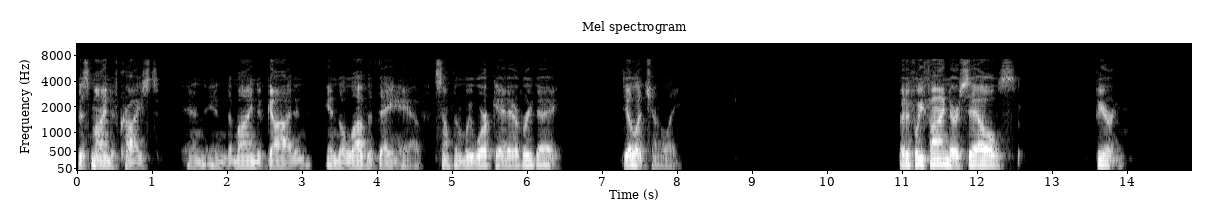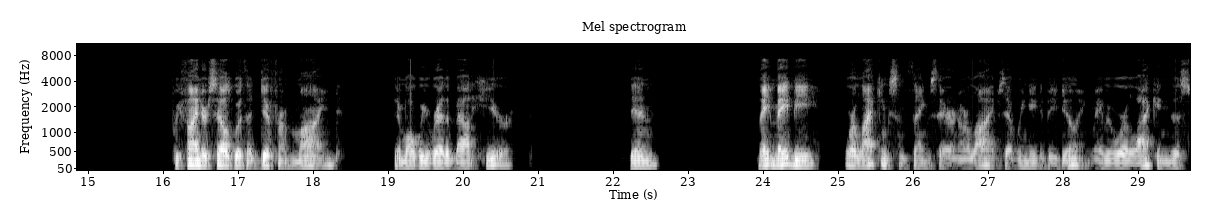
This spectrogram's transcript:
this mind of Christ and, and the mind of God and, and the love that they have. It's something we work at every day, diligently. But if we find ourselves fearing, if we find ourselves with a different mind than what we read about here, then may, maybe we're lacking some things there in our lives that we need to be doing. Maybe we're lacking this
